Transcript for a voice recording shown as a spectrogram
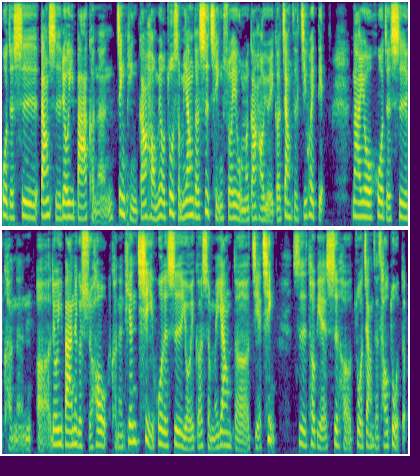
或者是当时六一八可能竞品刚好没有做什么样的事情，所以我们刚好有一个这样子的机会点。那又或者是可能，呃，六一八那个时候可能天气，或者是有一个什么样的节庆是特别适合做这样子操作的。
